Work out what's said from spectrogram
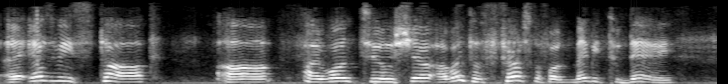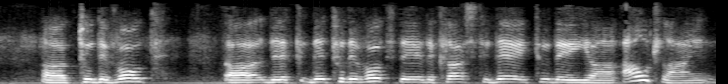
uh, as we start, uh, I want to share, I want to first of all, maybe today, uh, to devote uh, the, the, to devote the, the class today to the uh, outline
